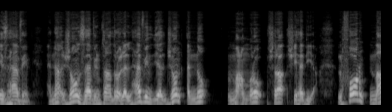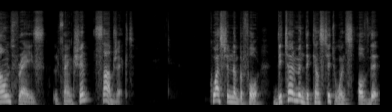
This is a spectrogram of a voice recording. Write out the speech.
is having هنا جونز having وتنهضروا على الهافين ديال جون انه ما عمرو شرا شي هديه الفورم noun phrase الفانكشن subject question number four determine the constituents of the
